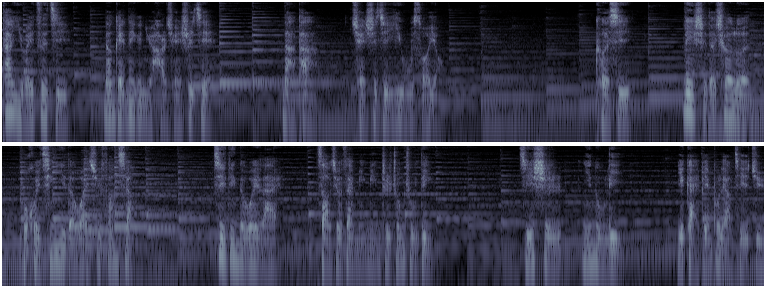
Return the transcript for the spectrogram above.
他以为自己能给那个女孩全世界，哪怕全世界一无所有。可惜，历史的车轮不会轻易的歪曲方向。既定的未来，早就在冥冥之中注定。即使你努力，也改变不了结局。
